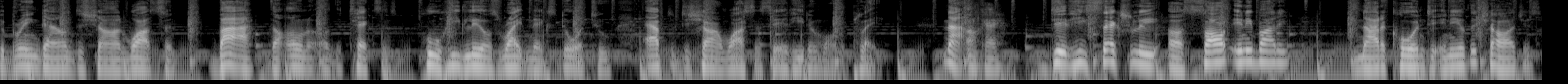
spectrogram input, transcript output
to bring down Deshaun Watson by the owner of the Texans, who he lives right next door to, after Deshaun Watson said he didn't want to play. Now, okay, did he sexually assault anybody? Not according to any of the charges,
